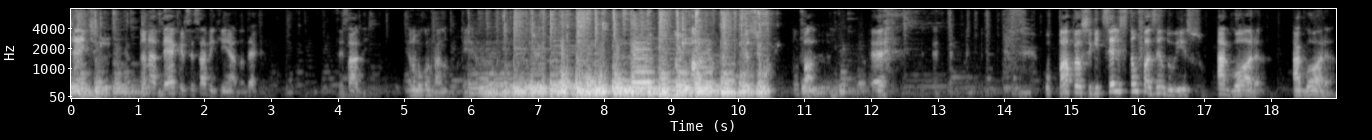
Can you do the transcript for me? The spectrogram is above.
Gente, Ana Decker, vocês sabem quem é a Ana Decker? Vocês sabem? Eu não vou contar, não. Quem é? Não vou falar fala. É... o papo é o seguinte: se eles estão fazendo isso agora, agora,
